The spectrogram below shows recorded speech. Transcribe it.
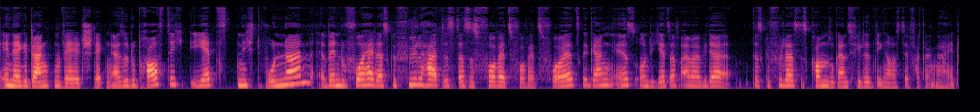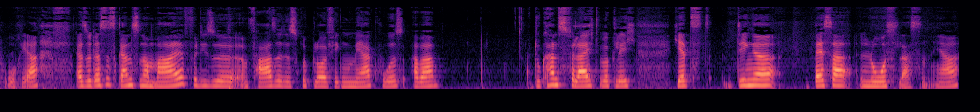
in der Gedankenwelt stecken. Also du brauchst dich jetzt nicht wundern, wenn du vorher das Gefühl hattest, dass es vorwärts, vorwärts, vorwärts gegangen ist und jetzt auf einmal wieder das Gefühl hast, es kommen so ganz viele Dinge aus der Vergangenheit hoch, ja. Also das ist ganz normal für diese Phase des rückläufigen Merkurs, aber du kannst vielleicht wirklich jetzt Dinge besser loslassen, ja.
